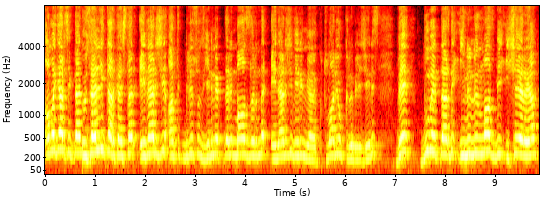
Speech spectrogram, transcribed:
ama gerçekten özellikle arkadaşlar enerji artık biliyorsunuz yeni maplerin bazılarında enerji verilmiyor. Yani kutular yok kırabileceğiniz. Ve bu maplerde inanılmaz bir işe yarayan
